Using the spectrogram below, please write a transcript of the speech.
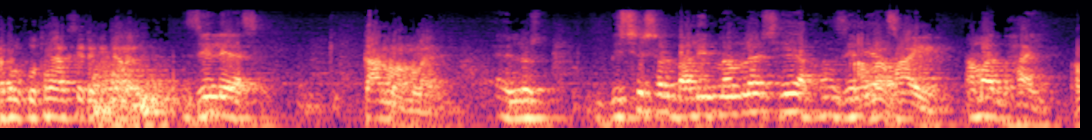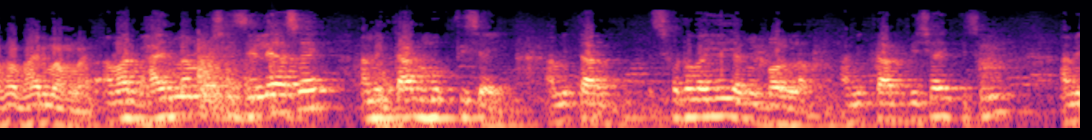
এখন কোথায় আছে এটা কি জানেন? জেলে আছে। কার মামলায়? বিশ্বেশ্বর বালির মামলা সে এখন জেলে আমার আছে। ভাই? আমার ভাই। আপনার ভাইয়ের মামলায়? আমার ভাইয়ের মামলা সে জেলে আছে আমি তার মুক্তি চাই। আমি তার ছোট ভাইই আমি বললাম। আমি তার বিষয়ে কিছু আমি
